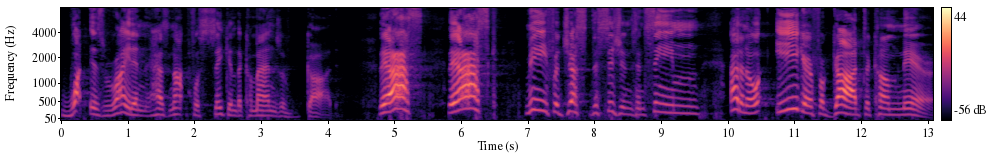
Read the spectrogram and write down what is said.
what is right and has not forsaken the commands of God. They ask, they ask me for just decisions and seem, I don't know, eager for God to come near.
